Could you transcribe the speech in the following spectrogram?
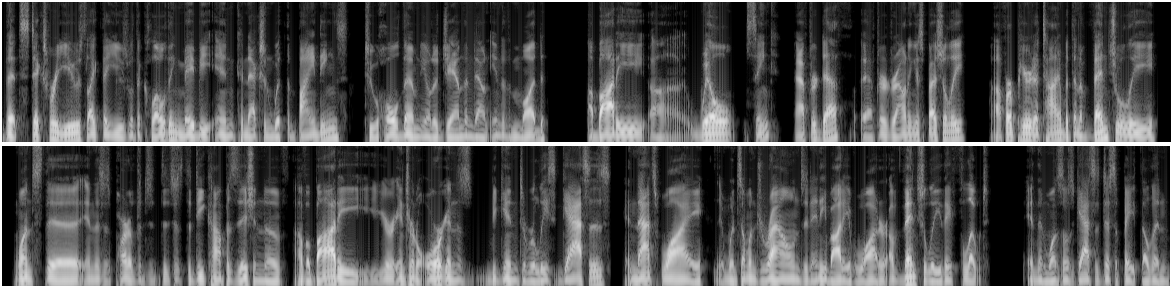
that sticks were used like they used with the clothing, maybe in connection with the bindings to hold them, you know, to jam them down into the mud. A body uh, will sink after death, after drowning, especially uh, for a period of time, but then eventually, once the and this is part of the just the decomposition of of a body, your internal organs begin to release gases, and that's why when someone drowns in any body of water, eventually they float, and then once those gases dissipate, they'll then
